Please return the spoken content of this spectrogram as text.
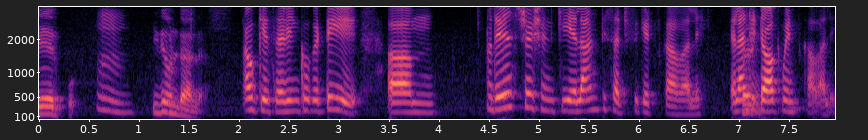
నేర్పు ఇది ఉండాలి. ఓకే సార్ ఇంకొకటి రిజిస్ట్రేషన్కి ఎలాంటి సర్టిఫికెట్స్ కావాలి? ఎలాంటి డాక్యుమెంట్స్ కావాలి?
